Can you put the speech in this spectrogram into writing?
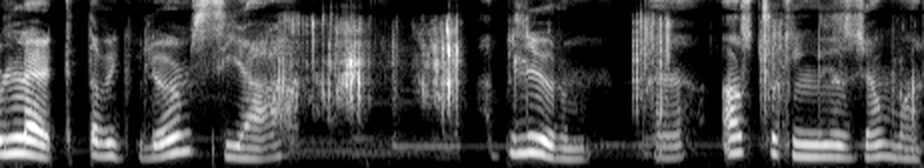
Black tabii ki biliyorum. Siyah. Biliyorum. Yani az çok İngilizcem var.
